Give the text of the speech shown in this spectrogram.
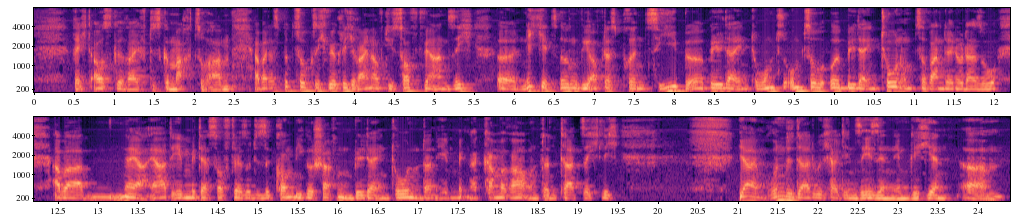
recht ausgereiftes gemacht zu haben. Aber das bezog sich wirklich rein auf die Software an sich, äh, nicht jetzt irgendwie auf das Prinzip, äh, Bilder in Ton umzu, äh, Bilder in Ton umzuwandeln oder so. Aber naja, er hat eben mit der Software so diese Kombi geschaffen, Bilder in Ton und dann eben mit einer Kamera und dann tatsächlich Ja, im Grunde dadurch halt den Sehsinn im Gehirn ähm,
